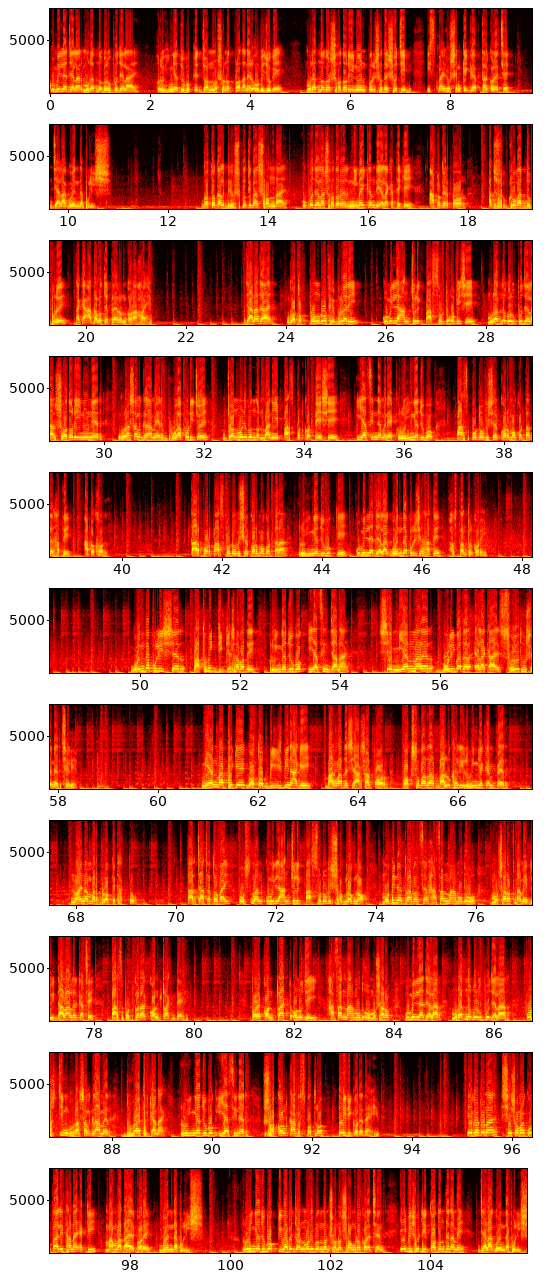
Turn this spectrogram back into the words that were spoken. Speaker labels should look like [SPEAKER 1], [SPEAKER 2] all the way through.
[SPEAKER 1] কুমিল্লা জেলার মুরাদনগর উপজেলায় রোহিঙ্গা যুবককে জন্ম সনদ প্রদানের অভিযোগে মুরাদনগর সদর ইউনিয়ন পরিষদের সচিব ইসমাইল হোসেনকে গ্রেপ্তার করেছে জেলা গোয়েন্দা পুলিশ। গতকাল বৃহস্পতিবার সন্ধ্যায় উপজেলা সদরের নিমাইকান্দি এলাকা থেকে আটকের পর আজ শুক্রবার দুপুরে তাকে আদালতে প্রেরণ করা হয়। জানা যায়, গত পনেরো ফেব্রুয়ারি কুমিল্লা আঞ্চলিক পাসপোর্ট অফিসে মুরাদনগর উপজেলার সদর ইউনিয়নের ঘোড়াশাল গ্রামের ভুয়া পরিচয়ে জন্ম নিবন্ধন বানিয়ে পাসপোর্ট করতে এসে ইয়াসিন নামের এক রোহিঙ্গা যুবক পাসপোর্ট অফিসের কর্মকর্তাদের হাতে আটক হন। তারপর পাসপোর্ট অফিসের কর্মকর্তারা রোহিঙ্গা যুবককে কুমিল্লা জেলা গোয়েন্দা পুলিশের হাতে হস্তান্তর করে। গোয়েন্দা পুলিশের প্রাথমিক জিজ্ঞাসাবাদে রোহিঙ্গা যুবক ইয়াসিন জানায় সে মিয়ানমারের বলিবাজার এলাকায় সৈয়দ হোসেনের ছেলে। মিয়ানমার থেকে গত ২০ দিন আগে বাংলাদেশে আসার পর কক্সবাজার বালুখালী রোহিঙ্গা ক্যাম্পের নয় নম্বর ব্লকে থাকতো। তার চাচাতো ভাই ওসমান কুমিল্লা আঞ্চলিক পাসপোর্ট অফিস সংলগ্ন মদিনা ট্রাভেলসের হাসান মাহমুদ ও মোশারফ নামে দুই দালালের কাছে পাসপোর্ট করার কন্ট্রাক্ট দেয়। পরে কন্ট্রাক্ট অনুযায়ী হাসান মাহমুদ ও মোশারফ কুমিল্লা জেলার মুরাদনগর উপজেলার পশ্চিম ঘোড়াশাল গ্রামের ভুয়া ঠিকানায় রোহিঙ্গা যুবক ইয়াসিনের সকল কাগজপত্র তৈরি করে দেয়। এ ঘটনায় সে সময় কোতালি থানায় একটি মামলা দায়ের করে গোয়েন্দা পুলিশ। রোহিঙ্গা যুবক কীভাবে জন্ম নিবন্ধন সনদ সংগ্রহ করেছেন এই বিষয়টির তদন্তে নামে জেলা গোয়েন্দা পুলিশ।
